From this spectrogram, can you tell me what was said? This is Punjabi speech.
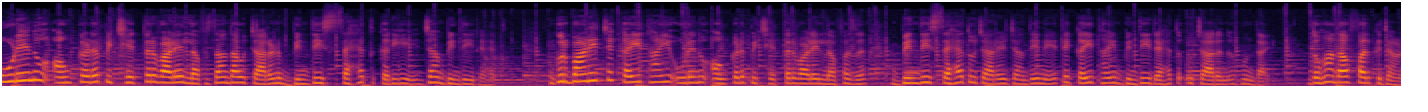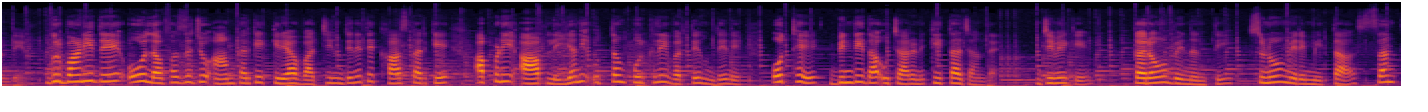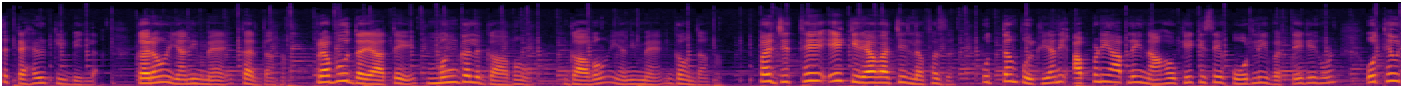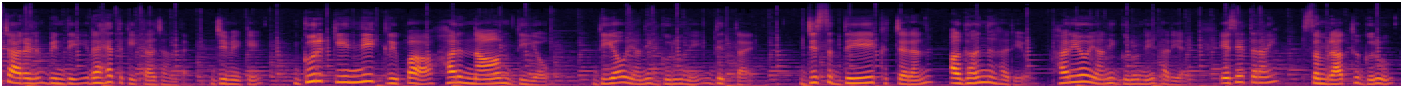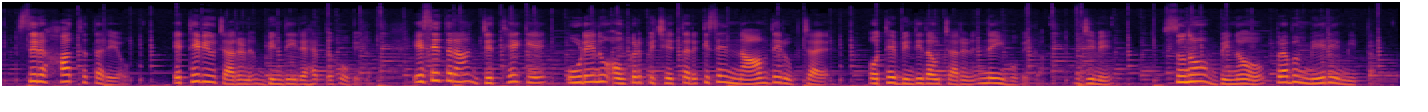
ਊੜੇ ਨੂੰ ਔਂਕੜ ਪਿਛੇਤਰ ਵਾਲੇ ਲਫ਼ਜ਼ਾਂ ਦਾ ਉਚਾਰਨ ਬਿੰਦੀ ਸਹਿਤ ਕਰੀਏ ਜਾਂ ਬਿੰਦੀ ਰਹਿਤ। ਗੁਰਬਾਣੀ 'ਚ ਕਈ ਥਾਈਂ ਊੜੇ ਨੂੰ ਔਂਕੜ ਪਿਛੇਤਰ ਵਾਲੇ ਲਫ਼ਜ਼ ਬਿੰਦੀ ਸਹਿਤ ਉਚਾਰੇ ਜਾਂਦੇ ਨੇ ਤੇ ਕਈ ਥਾਈਂ ਬਿੰਦੀ ਰਹਿਤ ਉਚਾਰਨ ਹੁੰਦਾ ਹੈ ਦੋਹਾਂ ਦਾ ਫ਼ਰਕ ਜਾਣਦੇ ਹਾਂ। ਗੁਰਬਾਣੀ ਦੇ ਉਹ ਲਫ਼ਜ਼ ਜੋ ਆਮ ਕਰਕੇ ਕਿਰਿਆਵਾਚੀ ਹੁੰਦੇ ਨੇ ਤੇ ਖਾਸ ਕਰਕੇ ਆਪਣੇ ਆਪ ਲਈ ਯਾਨੀ ਉੱਤਮ ਪੁਰਖ ਲਈ ਵਰਤੇ ਹੁੰਦੇ ਨੇ, ਉੱਥੇ ਬਿੰਦੀ ਦਾ ਉਚਾਰਨ ਕੀਤਾ ਜਾਂਦਾ ਹੈ। ਜਿਵੇਂ ਕਿ, ਕਰੋ ਬੇਨੰਤੀ, ਸੁਣੋ ਮੇਰੇ ਮੀਤਾ, ਸੰਤ ਟਹਿਲ ਕੀ ਬੇਲਾ। ਕਰੋ ਯਾਨੀ ਮੈਂ ਕਰਦਾ ਹਾਂ। ਪ੍ਰਭੂ ਦਇਆ ਤੇ ਮੰਗਲ ਗਾਵੋ ਗਾਵੋ ਯਾਨੀ ਮੈਂ ਗਾਉਂਦਾ ਹਾਂ। ਪਰ ਜਿੱਥੇ ਇਹ ਕਿਰਿਆਵਾਚੀ ਲਫ਼ਜ਼ ਉੱਤਮ ਪੁਰਖ ਯਾਨੀ ਆਪਣੇ ਆਪ ਲਈ ਨਾ ਹੋ ਕੇ ਕਿਸੇ ਹੋਰ ਲਈ ਵਰਤੇ ਗਏ ਹੋਣ, ਉੱਥੇ ਉਚਾਰਨ ਬਿੰਦੀ ਰਹਿਤ ਕੀਤਾ ਜਾਂਦਾ ਹੈ। ਜਿਵੇਂ ਕਿ, ਗੁਰ ਕੀਨੀ ਕਿਰਪਾ ਹਰ ਨਾਮ ਦਿਓ। ਦਿਓ ਯਾਨੀ ਗੁਰੂ ਨੇ ਦਿੱਤਾ ਹੈ। ਜਿਸ ਦੇਖ ਚਰਨ ਅਗਨ ਹਰਿਓ। ਹਰਿਓ ਯਾਨੀ ਗੁਰੂ ਨੇ ਹਰਿਆ ਹੈ। ਇਸੇ ਤਰ੍ਹਾਂ ਹੀ ਸਮਰੱਥ ਗੁਰੂ ਸਿਰ ਹੱਥ ਧਰਿਓ। ਇੱਥੇ ਵੀ ਉਚਾਰਨ ਬਿੰਦੀ ਰਹਿਤ ਹੋਵੇਗਾ। ਇਸੇ ਤਰ੍ਹਾਂ ਜਿੱਥੇ ਕਿ ਊੜੇ ਨੂੰ ਔਂਕੜ ਪਿਛੇਤਰ ਕਿਸੇ ਨਾਮ ਦੇ ਰੂਪ ਚ ਆਇਆ ਉੱਥੇ ਬਿੰਦੀ ਦਾ ਉਚਾਰਨ ਨਹੀਂ ਹੋਵੇਗਾ। ਜਿਵੇਂ ਸੁਨੋ ਬਿਨੋ ਪ੍ਰਭ ਮੇਰੇ ਮੀਤਾ।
